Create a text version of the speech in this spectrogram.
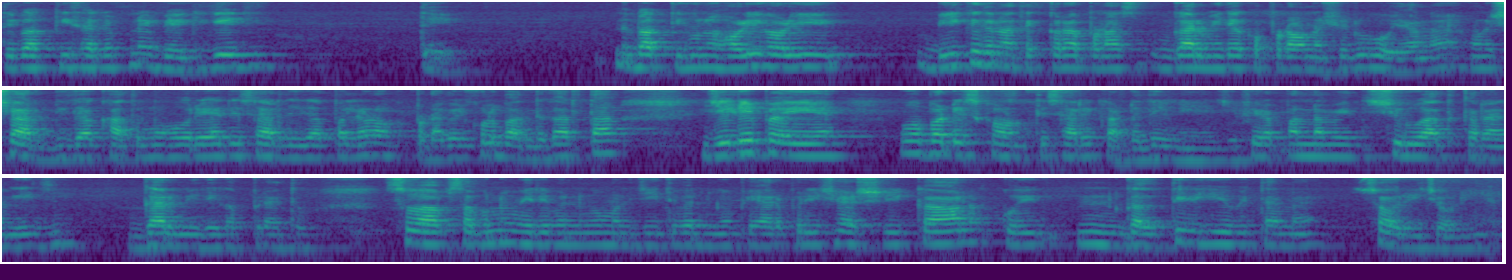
ਤੇ ਬਾਕੀ ਸਾਰੇ ਆਪਣੇ ਵਿਕ ਗਏ ਜੀ। ਤੇ ਬਾਕੀ ਹੁਣ ਹੌਲੀ ਹੌਲੀ 20 ਕੁ ਦਿਨਾਂ ਤੱਕ ਆਪਣਾ ਗਰਮੀ ਦਾ ਕੱਪੜਾ ਆਉਣਾ ਸ਼ੁਰੂ ਹੋ ਜਾਣਾ। ਹੁਣ ਸਰਦੀ ਦਾ ਖਤਮ ਹੋ ਰਿਹਾ ਤੇ ਸਰਦੀ ਦਾ ਆਪਾਂ ਲਿਆਉਣਾ ਕੱਪੜਾ ਬਿਲਕੁਲ ਬੰਦ ਕਰਤਾ। ਜਿਹੜੇ ਪਏ ਆ, ਉਹ ਆਪਾਂ ਡਿਸਕਾਊਂਟ ਤੇ ਸਾਰੇ ਕੱਢ ਦੇਣੇ ਆ ਜੀ। ਫਿਰ ਆਪਾਂ ਨਵੀਂ ਸ਼ੁਰੂਆਤ ਕਰਾਂਗੇ ਜੀ। ਗਰਮੀ ਦੇ ਕੱਪੜਿਆਂ ਤੋਂ। ਸੋ ਆਪ ਸਭ ਨੂੰ ਮੇਰੇ ਵੱਲੋਂ ਮਨਜੀਤ ਵੱਲੋਂ ਪਿਆਰ ਭਰੀ ਸਤਿ ਸ਼੍ਰੀ ਅਕਾਲ। ਕੋਈ ਗਲਤੀ ਰਹੀ ਹੋਵੇ ਤਾਂ ਮੈਂ ਸੌਰੀ ਚਾਹੁੰਦੀ ਹਾਂ।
